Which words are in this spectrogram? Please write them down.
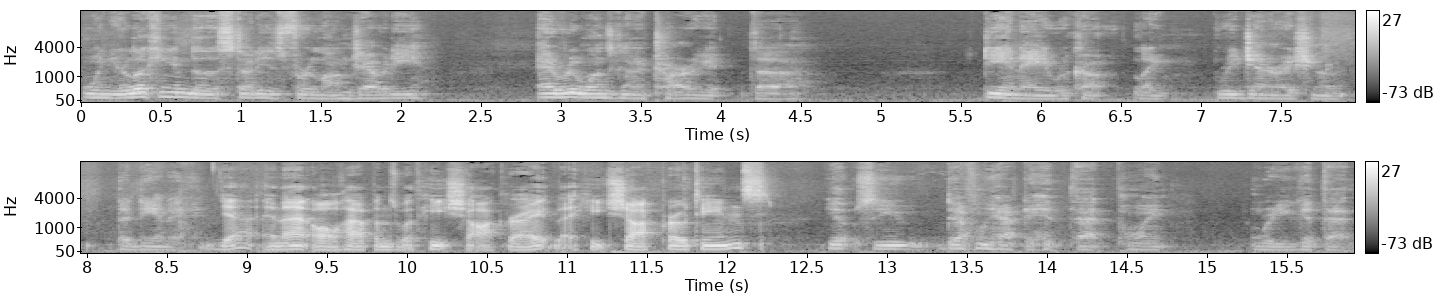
when you're looking into the studies for longevity, everyone's going to target the DNA reco- like regeneration of the DNA. Yeah, and that all happens with heat shock, right? That heat shock proteins. Yep. So you definitely have to hit that point where you get that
